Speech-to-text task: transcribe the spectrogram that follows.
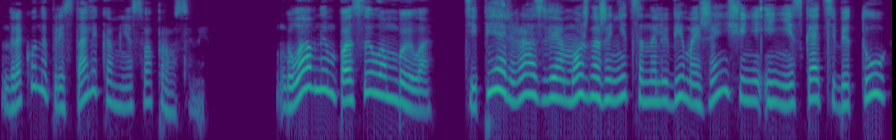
драконы пристали ко мне с вопросами. Главным посылом было Теперь разве можно жениться на любимой женщине и не искать себе ту,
